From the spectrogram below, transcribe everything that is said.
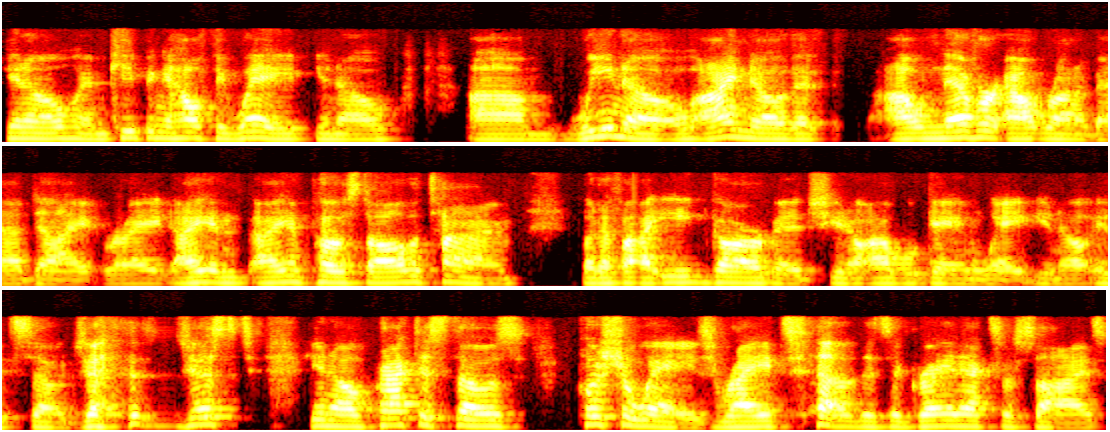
you know and keeping a healthy weight you know um, we know i know that i'll never outrun a bad diet right i am i impose all the time but if i eat garbage you know i will gain weight you know it's so just just you know practice those push aways right it's a great exercise.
